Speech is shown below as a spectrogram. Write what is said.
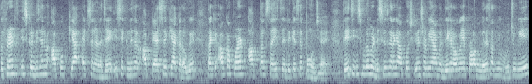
तो फ्रेंड्स इस कंडीशन में आपको क्या एक्शन लेना चाहिए? इस में आप कैसे क्या करोगे ताकि आपका प्रोडक्ट आप तक सही तरीके से पहुँच जाए। तो ये चीज़ इस वीडियो में डिस्कस करेंगे। आपको स्क्रीन भी यहाँ पे देख रहा होगा। ये प्रॉब्लम मेरे साथ भी हो चुकी है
